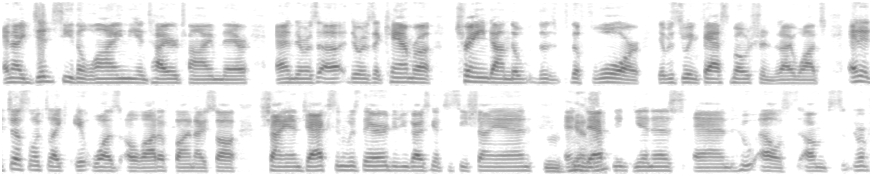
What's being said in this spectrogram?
And I did see the line the entire time there. And there was a there was a camera trained on the the, the floor that was doing fast motion that I watched, and it just looked like it was a lot of fun. I saw Cheyenne Jackson was there. Did you guys get to see Cheyenne? Mhm. and Yes. Daphne Guinness, and who else? Um, there were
